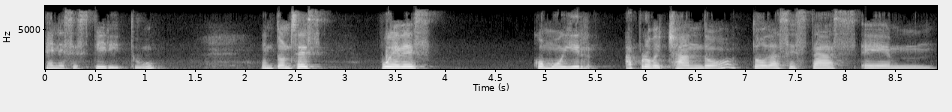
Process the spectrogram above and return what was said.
en ese espíritu, entonces puedes como ir aprovechando todas estas em,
